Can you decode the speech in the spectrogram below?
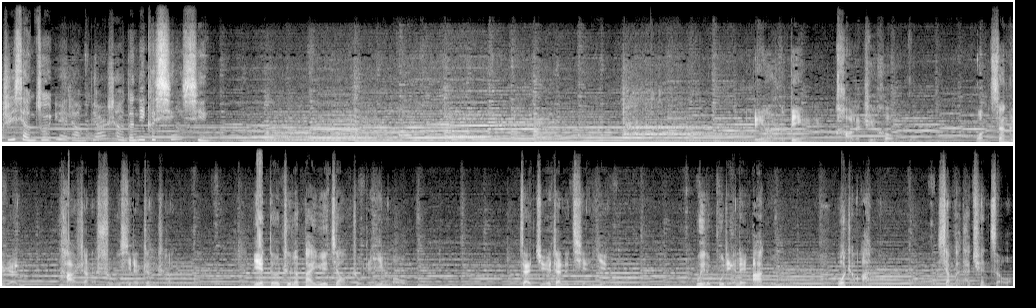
只想做月亮边上的那颗星星。灵儿的病好了之后，我们三个人踏上了熟悉的征程，也得知了拜月教主的阴谋。在决战的前夜，为了不连累阿奴，我找阿奴，想把他劝走。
